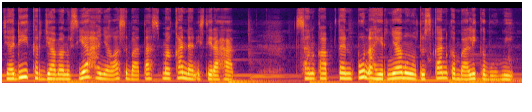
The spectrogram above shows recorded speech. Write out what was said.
jadi kerja manusia hanyalah sebatas makan dan istirahat. Sang kapten pun akhirnya memutuskan kembali ke bumi.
